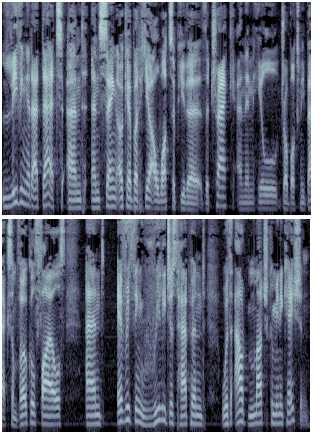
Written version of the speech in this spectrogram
leaving it at that and and saying okay but here I'll WhatsApp you the the track and then he'll Dropbox me back some vocal files and everything really just happened without much communication.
